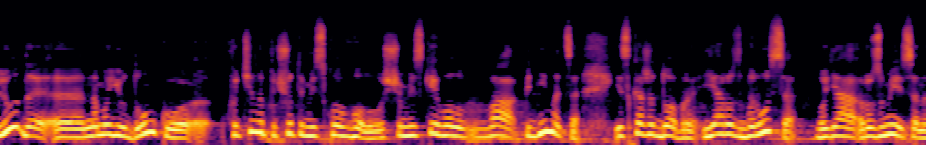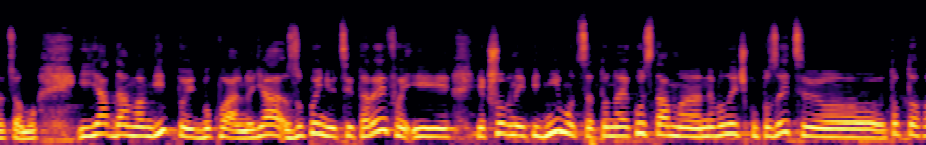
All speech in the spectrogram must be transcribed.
Люди, е, на мою думку, хотіли почути міського голову, що міський голова підніметься і скаже: Добре, я розберуся, бо я розуміюся на цьому, і я дам вам відповідь буквально. Я зупиню ці тарифи, і якщо вони піднімуться, то на якусь там невеличку позицію. Тобто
